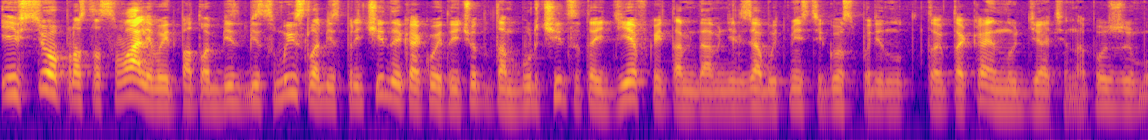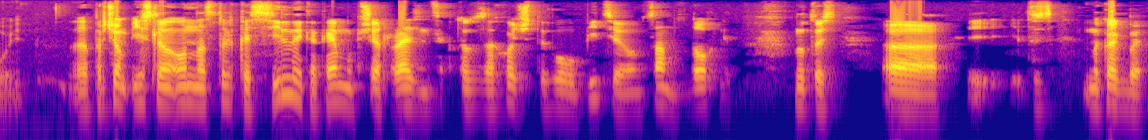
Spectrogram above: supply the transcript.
И все, просто сваливает потом, без, без смысла, без причины какой-то, и что-то там бурчит с этой девкой, там, там нельзя быть вместе, господи, ну такая нудятина, боже мой. Э, Причем, если он настолько сильный, какая ему вообще разница? Кто-то захочет его убить, и он сам сдохнет. Ну, то есть, э, то есть ну, как бы,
